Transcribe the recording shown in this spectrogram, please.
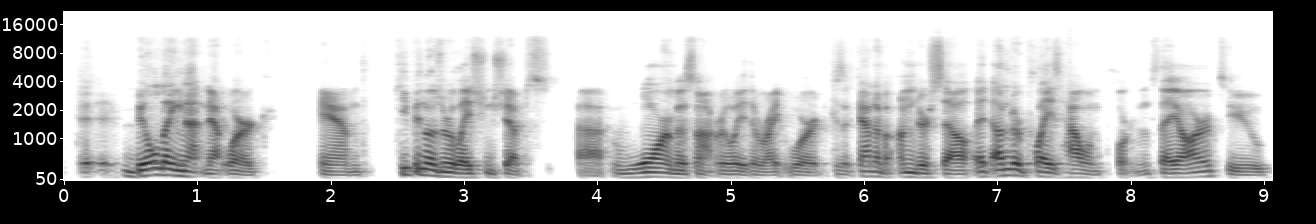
building that network and keeping those relationships uh, warm is not really the right word because it kind of undersell it underplays how important they are to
